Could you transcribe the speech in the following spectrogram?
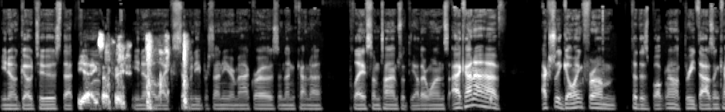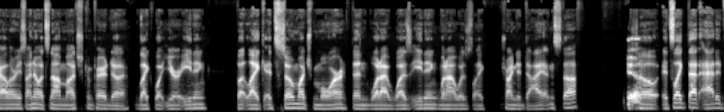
you know, go tos that Yeah, up, exactly. you know, like 70% of your macros and then kind of play sometimes with the other ones. I kind of have actually going from to this bulk now 3000 calories. I know it's not much compared to like what you're eating, but like it's so much more than what I was eating when I was like trying to diet and stuff. Yeah. So it's like that added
